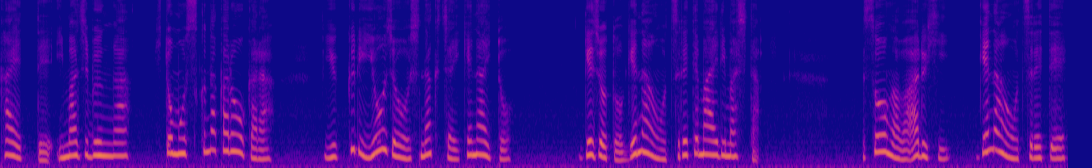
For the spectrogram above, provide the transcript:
かえって今自分が人も少なかろうから、ゆっくり養生をしなくちゃいけないと、下女と下男を連れて参りました。宗我はある日、下男を連れて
